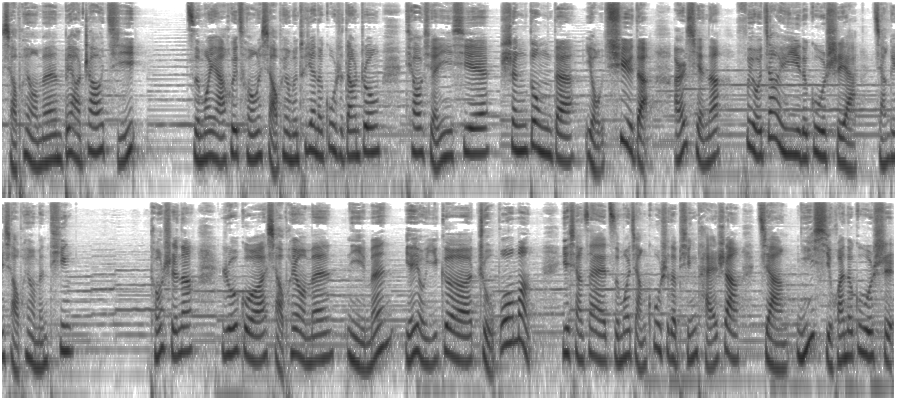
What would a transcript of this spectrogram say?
小朋友们不要着急。子墨呀会从小朋友们推荐的故事当中挑选一些生动的、有趣的，而且呢富有教育意义的故事呀，讲给小朋友们听。同时呢，如果小朋友们你们也有一个主播梦，也想在子墨讲故事的平台上讲你喜欢的故事，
